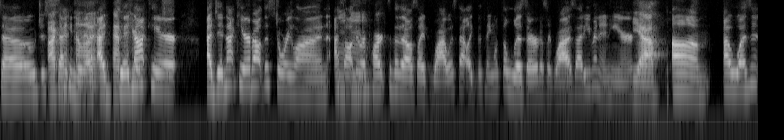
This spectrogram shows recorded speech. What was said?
so just I secondary. Like I did cared. not care. I did not care about the storyline. I thought there were parts of it that I was like, why was that like the thing with the lizard? I was like, why is that even in here? yeah. Um, I wasn't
